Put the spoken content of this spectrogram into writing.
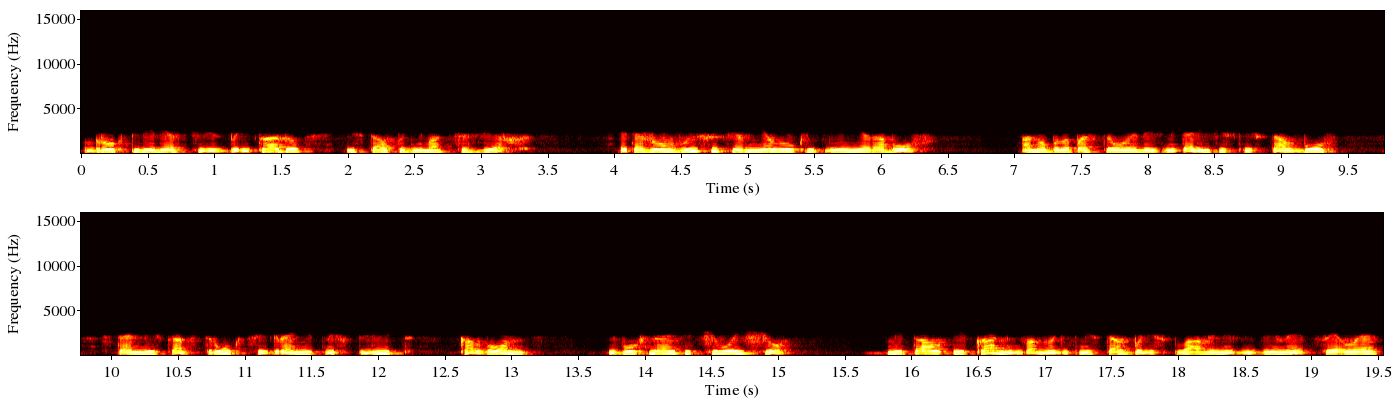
Брок перелез через баррикаду и стал подниматься вверх. Этажом выше чернело укрепление рабов. Оно было построено из металлических столбов, стальных конструкций, гранитных плит, колонн и бог знает от чего еще. Металл и камень во многих местах были сплавлены в единое целое,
